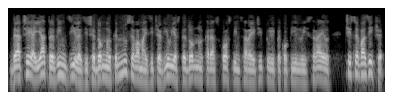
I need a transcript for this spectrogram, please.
De aceea, iată, vin zile, zice Domnul, când nu se va mai zice, viu este Domnul care a scos din țara Egiptului pe copiii lui Israel, ci se va zice,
